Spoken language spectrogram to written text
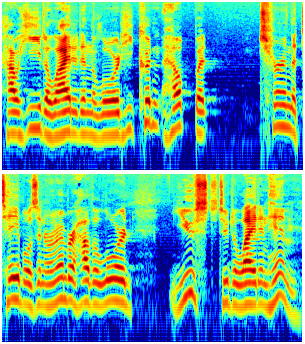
how he delighted in the Lord, he couldn't help but turn the tables and remember how the Lord used to delight in him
